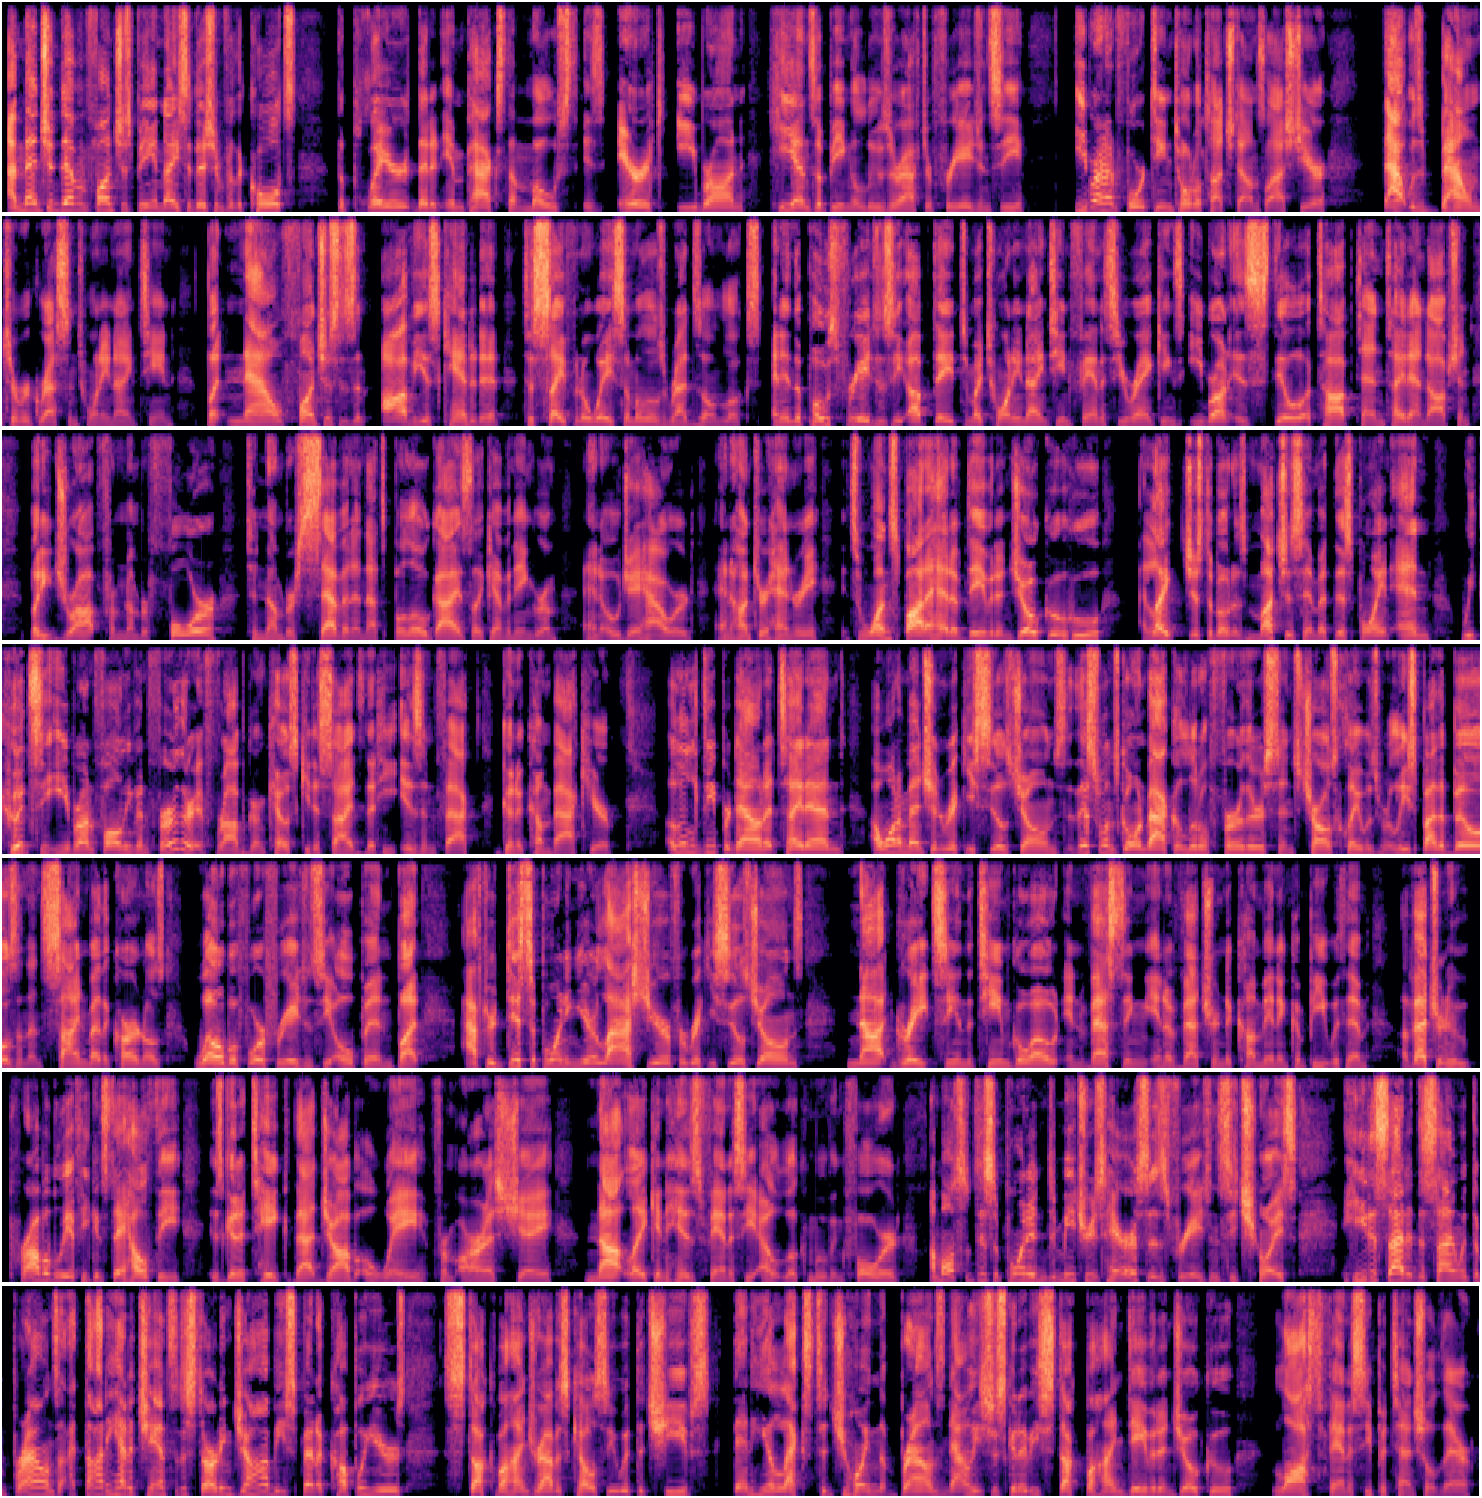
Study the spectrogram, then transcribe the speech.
I mentioned Devin Funchess being a nice addition for the Colts. The player that it impacts the most is Eric Ebron. He ends up being a loser after free agency. Ebron had 14 total touchdowns last year. That was bound to regress in 2019. But now Funchess is an obvious candidate to siphon away some of those red zone looks. And in the post free agency update to my 2019 fantasy rankings, Ebron is still a top 10 tight end option, but he dropped from number four to number seven, and that's below guys like Evan Engram and OJ Howard and Hunter Henry. It's one spot ahead of David Njoku, who I like just about as much as him at this point, and we could see Ebron fall even further if Rob Gronkowski decides that he is in fact going to come back here. A little deeper down at tight end, I want to mention Ricky Seals Jones. This one's going back a little further since Charles Clay was released by the Bills and then signed by the Cardinals well before free agency opened. But after a disappointing year last year for Ricky Seals Jones, not great seeing the team go out investing in a veteran to come in and compete with him. A veteran who probably, if he can stay healthy, is going to take that job away from RSJ. Not like in his fantasy outlook moving forward. I'm also disappointed in Demetrius Harris's free agency choice. He decided to sign with the Browns. I thought he had a chance at a starting job. He spent a couple years stuck behind Travis Kelce with the Chiefs. Then he elects to join the Browns. Now he's just going to be stuck behind David Njoku lost fantasy potential there.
